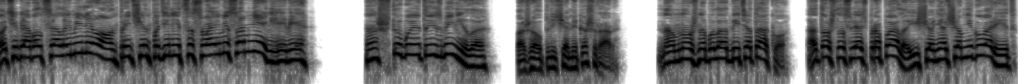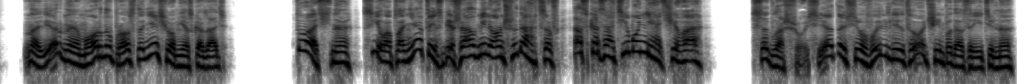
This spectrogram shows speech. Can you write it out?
«У тебя был целый миллион причин поделиться своими сомнениями!» «А что бы это изменило?» — пожал плечами Кашрар. «Нам нужно было отбить атаку, а то, что связь пропала, еще ни о чем не говорит. Наверное, Морну просто нечего мне сказать». «Точно! С его планеты сбежал миллион шидарцев, а сказать ему нечего!» Соглашусь, это все выглядит очень подозрительно,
